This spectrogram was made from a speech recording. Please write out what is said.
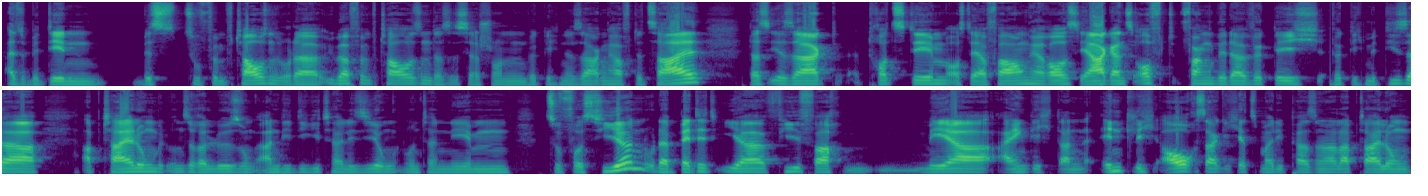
also mit denen bis zu 5000 oder über 5000, das ist ja schon wirklich eine sagenhafte Zahl, dass ihr sagt, trotzdem aus der Erfahrung heraus, ja, ganz oft fangen wir da wirklich, wirklich mit dieser Abteilung, mit unserer Lösung an, die Digitalisierung in Unternehmen zu forcieren oder bettet ihr vielfach mehr eigentlich dann endlich auch, sage ich jetzt mal, die Personalabteilung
